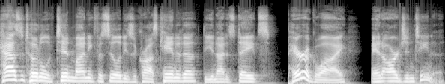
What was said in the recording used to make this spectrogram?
has a total of 10 mining facilities across Canada, the United States, Paraguay, and Argentina.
